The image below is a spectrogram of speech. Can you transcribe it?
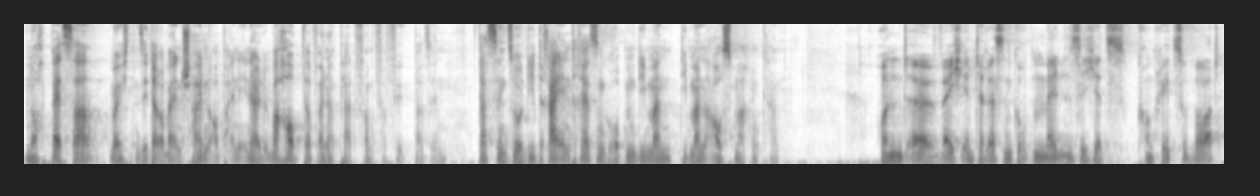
Noch besser möchten sie darüber entscheiden, ob ein Inhalt überhaupt auf einer Plattform verfügbar sind. Das sind so die drei Interessengruppen, die man, die man ausmachen kann. Und äh, welche Interessengruppen melden sich jetzt konkret zu Wort?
